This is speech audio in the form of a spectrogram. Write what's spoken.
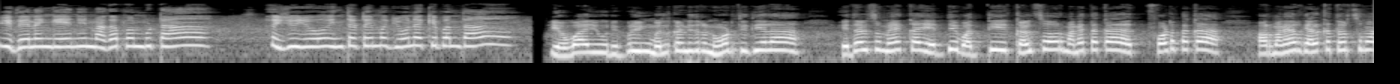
ಇದೇ ನಂಗೆ ನಿನ್ ಮಗ ಬಂದ್ಬಿಟ್ಟ? ಅಯ್ಯಯ್ಯೋ ಇಂಥ ಟೈಮಾಗ ಇವನಕ್ಕೆ ಬಂದ? ಯವ್ವ ಇವ್ರಿಬ್ರು ಹಿಂಗ್ ಮಲ್ಕೊಂಡಿದ್ರು ನೋಡ್ತಿದ್ಯಲ್ಲ? ಎದಳ್ಸು ಮೇಕ ಎದ್ದಿ ಒತ್ತಿ ಕಳ್ಸೋ ಅವ್ರ ಮನೆ ತಕ ಫೋಟೋ ತಕ ಅವ್ರ ಮನೆಯವ್ರಿಗೆ ಎಲ್ಕ ತೋರ್ಸುಮ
